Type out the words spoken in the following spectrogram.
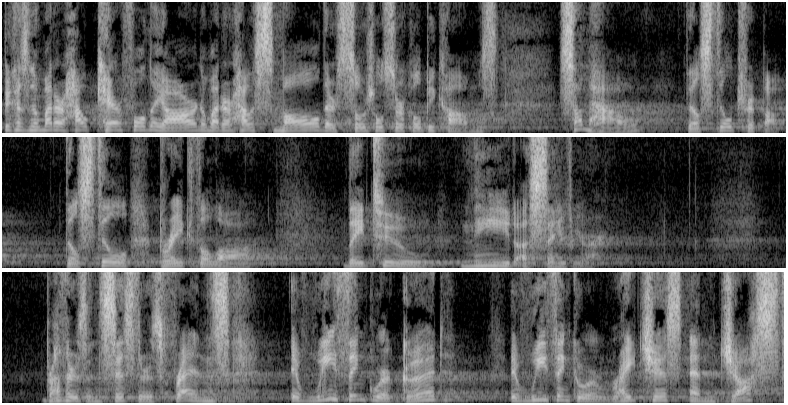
Because no matter how careful they are, no matter how small their social circle becomes, somehow they'll still trip up. They'll still break the law they too need a Savior. Brothers and sisters, friends, if we think we're good, if we think we're righteous and just,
